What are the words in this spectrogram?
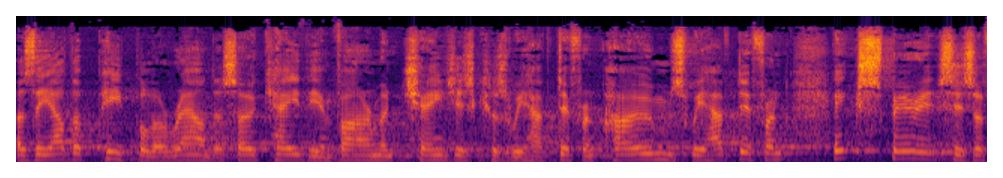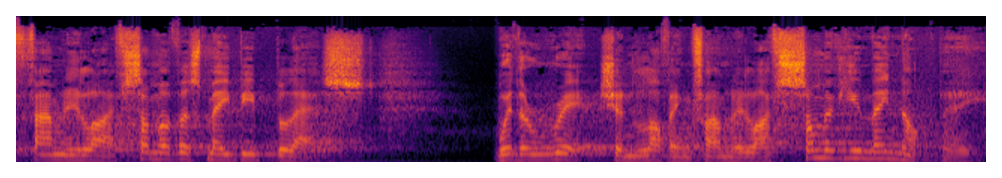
as the other people around us. Okay, the environment changes because we have different homes, we have different experiences of family life. Some of us may be blessed with a rich and loving family life, some of you may not be.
